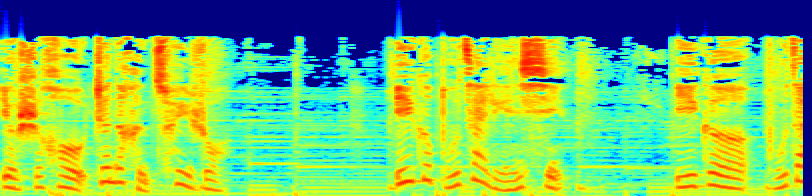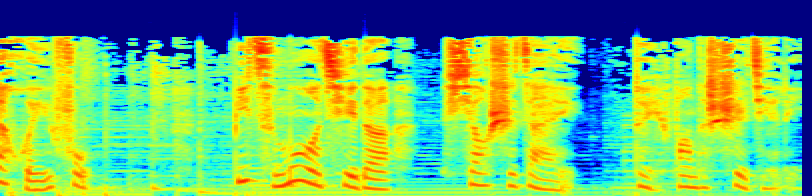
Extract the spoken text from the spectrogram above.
有时候真的很脆弱，一个不再联系，一个不再回复，彼此默契的消失在对方的世界里。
